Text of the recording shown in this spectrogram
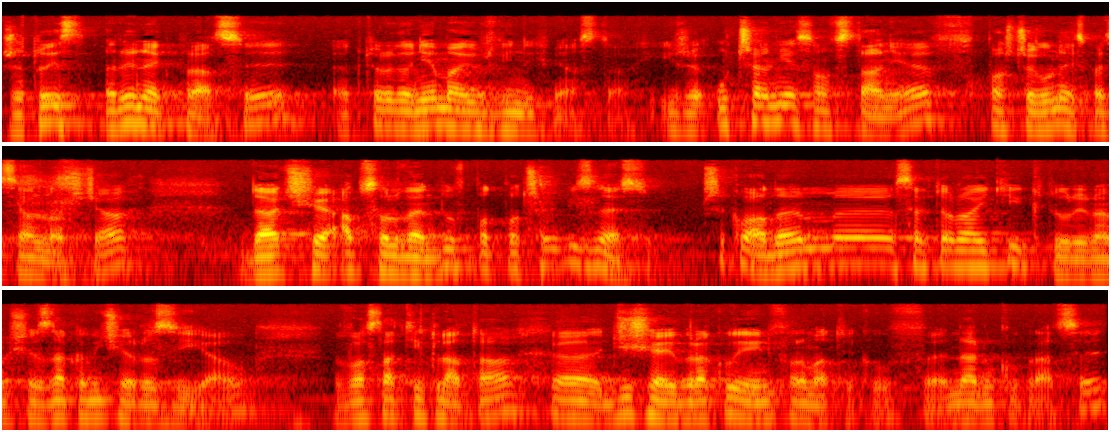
że tu jest rynek pracy, którego nie ma już w innych miastach i że uczelnie są w stanie w poszczególnych specjalnościach dać absolwentów pod potrzeby biznesu. Przykładem e, sektor IT, który nam się znakomicie rozwijał w ostatnich latach. E, dzisiaj brakuje informatyków na rynku pracy,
